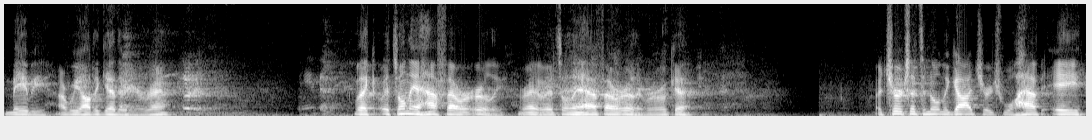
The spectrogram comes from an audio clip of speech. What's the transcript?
Maybe. Are we all together here, right? Like, it's only a half hour early, right? It's only a half hour early. We're okay. A church that's an only God church will have a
